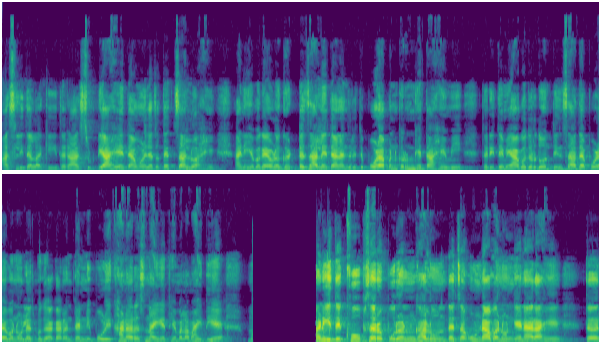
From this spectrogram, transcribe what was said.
असली त्याला की. तर आज सुट्टी आहे त्यामुळे त्याचं तेच चालू आहे. आणि हे बघा एवढं घट्ट झालं आहे त्यानंतर इथे पोळ्या पण करून घेत आहे मी. तर इथे मी अगोदर दोन तीन साध्या पोळ्या बनवल्यात बघा कारण त्यांनी पोळी खाणारच नाही आहेत हे मला माहिती आहे. आणि इथे खूप सारं पुरण घालून त्याचा उंडा बनवून घेणार आहे. तर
